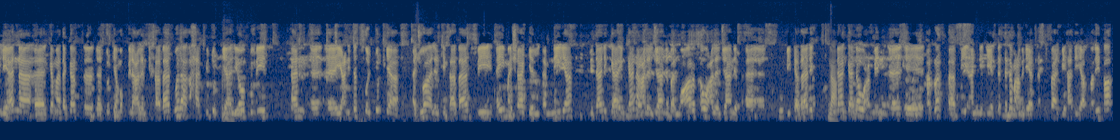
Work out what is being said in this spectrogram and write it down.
لأن كما ذكرت تركيا مقبلة على الانتخابات ولا أحد في تركيا اليوم يريد أن يعني تدخل تركيا أجواء الانتخابات في أي مشاكل أمنية. لذلك إن كان على الجانب المعارض أو على الجانب الحكومي كذلك نعم. هناك نوع من الرغبة في أن تتم عمليات الاحتفال بهذه الطريقة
